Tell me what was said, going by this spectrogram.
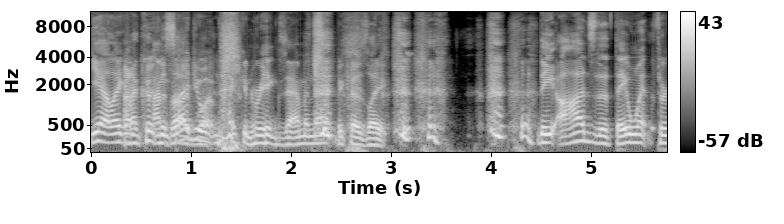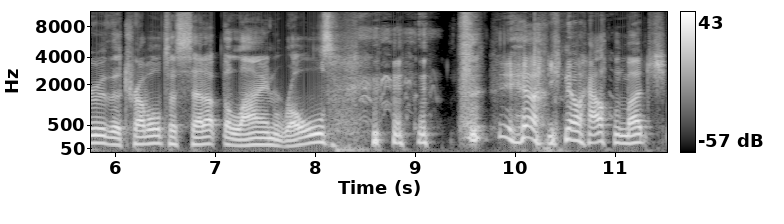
Yeah, like I I'm, couldn't I'm glad you what. went back and re-examine that because like the odds that they went through the trouble to set up the line rolls. Yeah, You know how much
